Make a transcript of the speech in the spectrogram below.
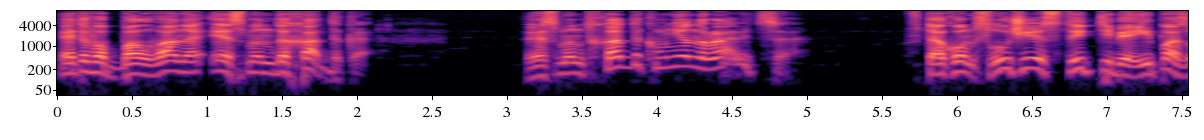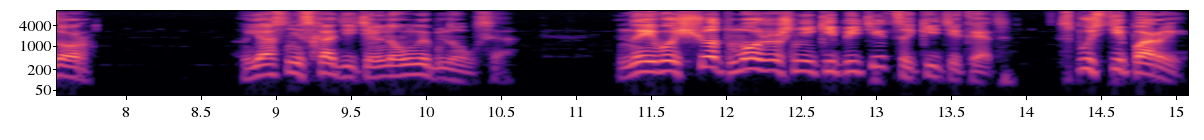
этого болвана Эсмонда Хаддека. Эсмонд Хаддек мне нравится. В таком случае стыд тебе и позор. Я снисходительно улыбнулся. На его счет можешь не кипятиться, Китикет. Спусти пары.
